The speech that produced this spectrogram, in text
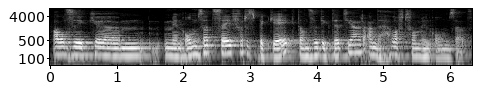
Als ik um, mijn omzetcijfers bekijk, dan zit ik dit jaar aan de helft van mijn omzet.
